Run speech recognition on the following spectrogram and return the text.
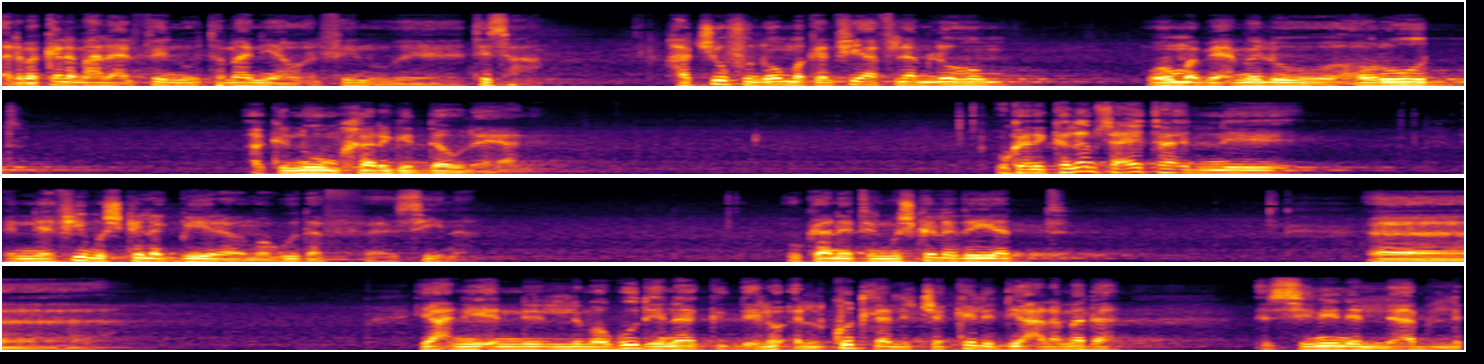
أنا بتكلم على 2008 أو 2009 هتشوفوا ان هم كان في افلام لهم وهم بيعملوا عروض اكنهم خارج الدولة يعني. وكان الكلام ساعتها ان ان في مشكلة كبيرة موجودة في سينا. وكانت المشكلة ديت آه يعني إن اللي موجود هناك الكتلة اللي اتشكلت دي على مدى السنين اللي قبل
